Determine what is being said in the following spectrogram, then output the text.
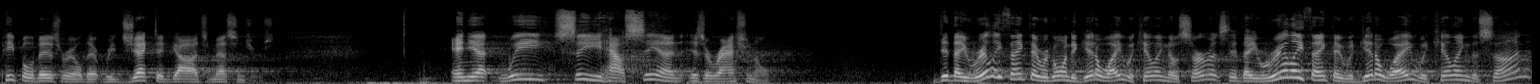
people of Israel that rejected God's messengers. And yet we see how sin is irrational. Did they really think they were going to get away with killing those servants? Did they really think they would get away with killing the son?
